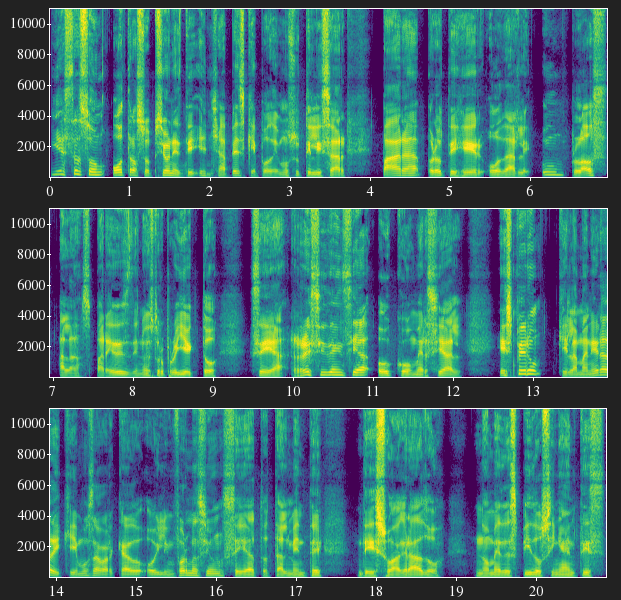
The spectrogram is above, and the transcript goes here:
Y estas son otras opciones de enchapes que podemos utilizar para proteger o darle un plus a las paredes de nuestro proyecto, sea residencia o comercial. Espero que la manera de que hemos abarcado hoy la información sea totalmente de su agrado. No me despido sin antes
